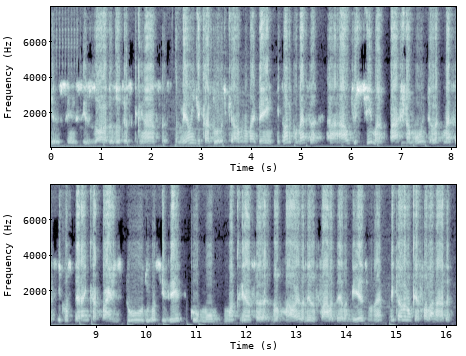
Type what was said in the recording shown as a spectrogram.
se isola das outras crianças, também é um indicador de que algo não vai bem. Então ela começa, a autoestima baixa muito, ela começa a se considerar incapaz de tudo, não se vê como uma criança normal, ela mesma fala dela mesma, né? Então ela não quer falar nada.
